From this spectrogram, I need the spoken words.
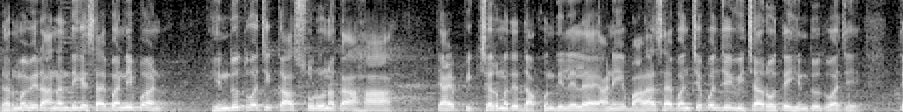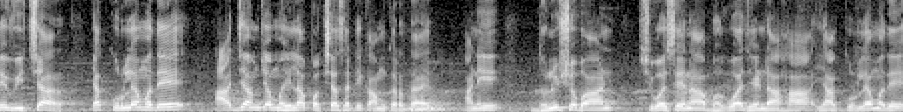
धर्मवीर आनंदिगे साहेबांनी पण हिंदुत्वाची कास सोडू नका हा त्या पिक्चरमध्ये दाखवून दिलेला आहे. आणि बाळासाहेबांचे पण जे विचार होते हिंदुत्वाचे ते विचार या कुर्ल्यामध्ये आज जे आमच्या महिला पक्षासाठी काम करत आहेत आणि धनुष्यबाण शिवसेना भगवा झेंडा हा ह्या कुर्ल्यामध्ये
